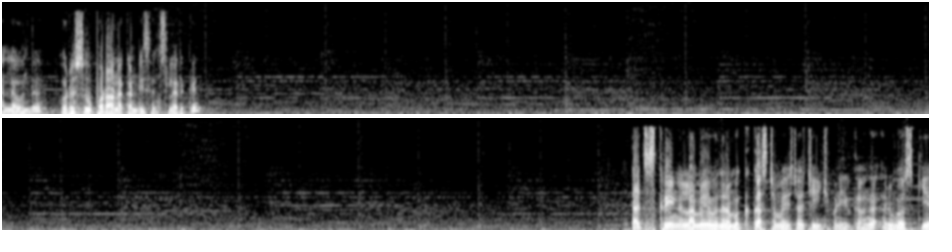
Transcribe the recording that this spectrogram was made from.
நல்ல வந்து ஒரு சூப்பரான கண்டிஷன்ஸில் இருக்குது டச் ஸ்க்ரீன் எல்லாமே வந்து நமக்கு கஸ்டமைஸ்டாக சேஞ்ச் பண்ணியிருக்காங்க. ரிவர்ஸ் கே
